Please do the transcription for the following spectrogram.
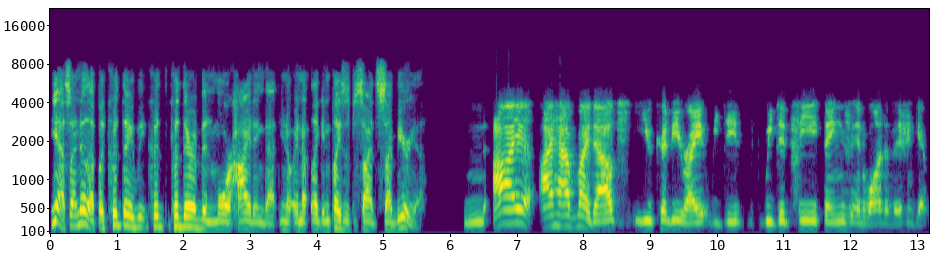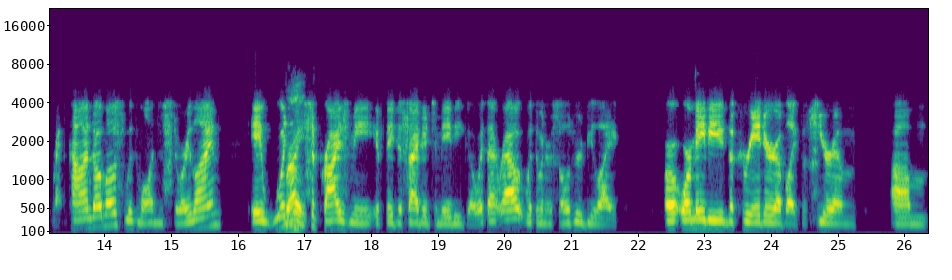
Yes, I know that, but could they be could could there have been more hiding that, you know, in like in places besides Siberia? I I have my doubts. You could be right. We did we did see things in WandaVision get retconned almost with Wanda's storyline. It wouldn't Right. surprise me if they decided to maybe go with that route with the Winter Soldier be like or or maybe the creator of like the serum um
